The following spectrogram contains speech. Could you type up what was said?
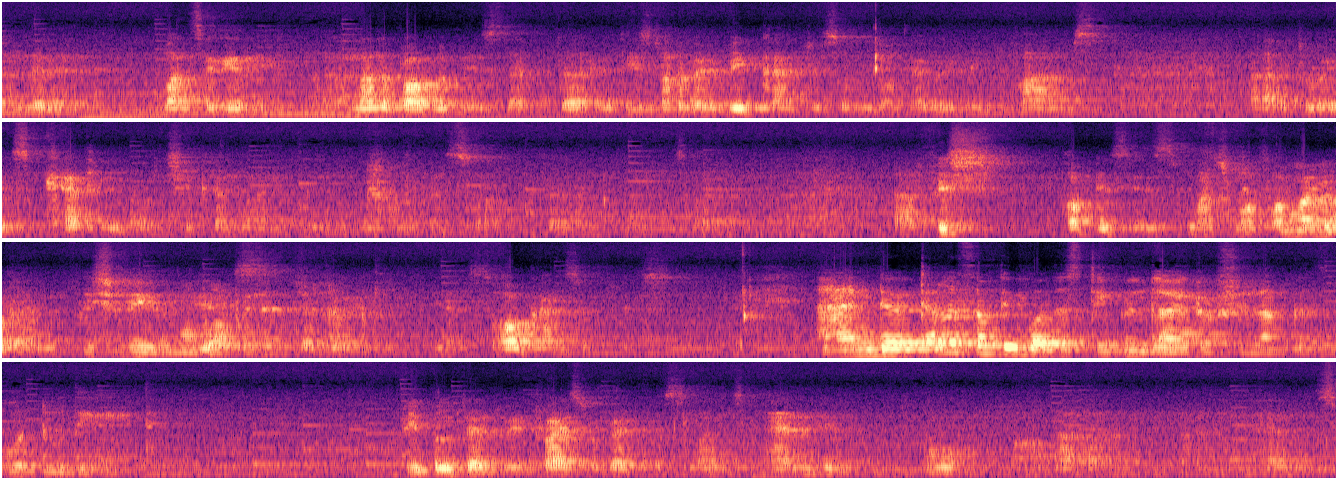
And then once again, another problem is that uh, it is not a very big country, so we don't have very big farms uh, to raise cattle or chicken or anything. Uh, so, uh, fish, obviously, is much more More popular than fishery is more yes, popular in definitely. Yes, all kinds of fish. And uh, tell us something about the staple diet of Sri Lankans. What do they eat? People tend to eat rice for breakfast, lunch, and dinner. Oh, Uh, and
